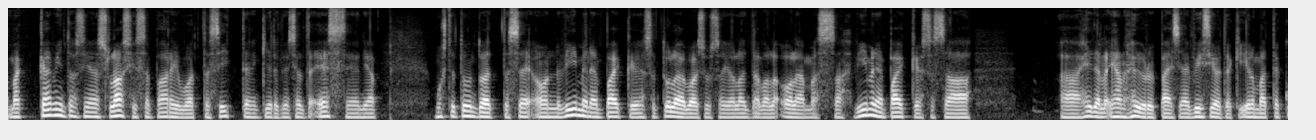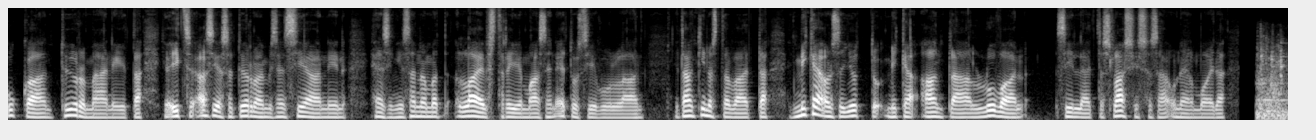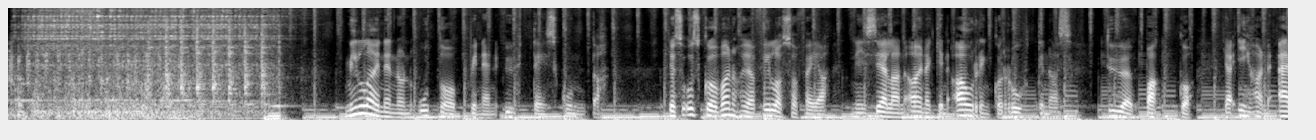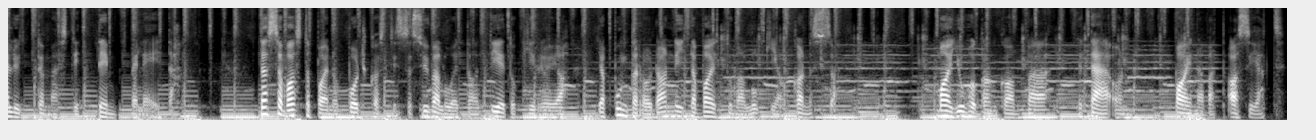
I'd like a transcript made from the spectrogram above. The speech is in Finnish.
Mä kävin tosiaan Slashissa pari vuotta sitten, kirjoitin sieltä esseen ja musta tuntuu, että se on viimeinen paikka, jossa tulevaisuus on jollain tavalla olemassa. Viimeinen paikka, jossa saa heitellä ihan höyrypäisiä visioitakin ilman, että kukaan tyrmää niitä. Ja itse asiassa tyrmäämisen sijaan niin Helsingin Sanomat livestreamaa sen etusivullaan. Ja tämä on kiinnostavaa, että, että mikä on se juttu, mikä antaa luvan sille, että Slashissa saa unelmoida. Millainen on utooppinen yhteiskunta? Jos uskoo vanhoja filosofeja, niin siellä on ainakin aurinkoruhtinas, työpakko ja ihan älyttömästi temppeleitä. Tässä Vastapainon podcastissa syväluetaan tietokirjoja ja puntaroidaan niitä vaihtuvan lukijan kanssa. Mä oon Juho Kankaanpää ja tää on Painavat asiat.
